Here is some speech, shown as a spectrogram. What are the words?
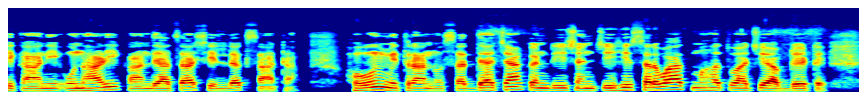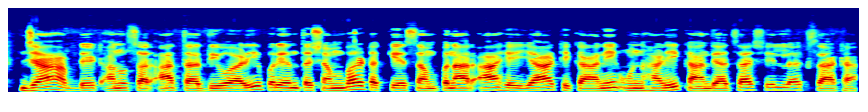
ठिकाणी उन्हाळी कांद्याचा शिल्लक साठा हो मित्रांनो सध्याच्या कंडिशनची ही सर्वात महत्त्वाची अपडेट आहे. ज्या अपडेट अनुसार आता दिवाळीपर्यंत शंभर टक्के संपणार आहे या ठिकाणी उन्हाळी कांद्याचा शिल्लक साठा.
